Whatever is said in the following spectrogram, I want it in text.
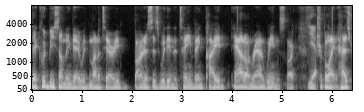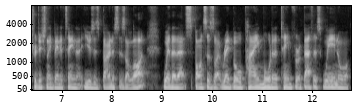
there could be something there with monetary bonuses within the team being paid out on round wins. Like yeah. Triple Eight has traditionally been a team that uses bonuses a lot, whether that's sponsors like Red Bull paying more to the team for a Bathurst win or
